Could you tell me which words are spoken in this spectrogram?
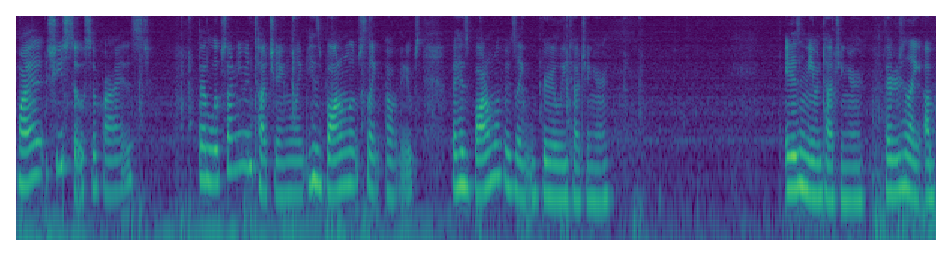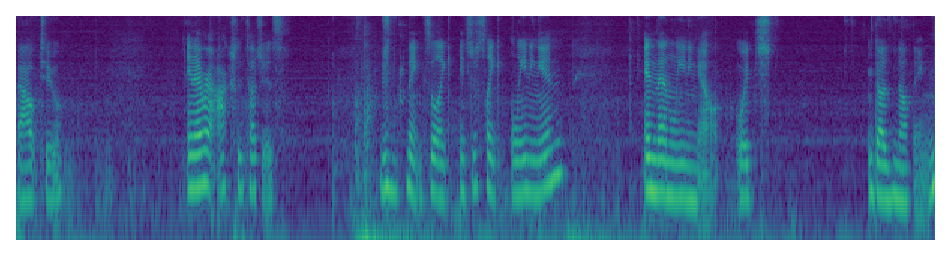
Why she's so surprised? Their lips aren't even touching. Like his bottom lips like oh oops. But his bottom lip is like barely touching her. It isn't even touching her. They're just like about to. It never actually touches. Just think. So like it's just like leaning in and then leaning out, which does nothing.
